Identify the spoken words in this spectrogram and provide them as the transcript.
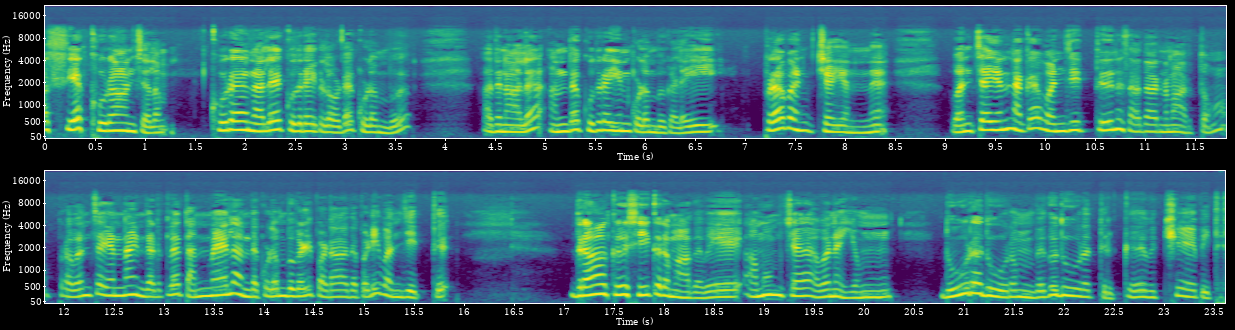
அஸ்ய குராஞ்சலம் குரநலே குதிரைகளோட குழம்பு அதனால் அந்த குதிரையின் குழம்புகளை பிரவஞ்சயன்னு. வஞ்சயன்னாக்க வஞ்சித்துன்னு சாதாரணமாக அர்த்தம். பிரவஞ்சயன்னா இந்த இடத்துல தன்மேல அந்த குழம்புகள் படாதபடி வஞ்சித்து. திராக்கு சீக்கிரமாகவே அமும்ச அவனையும் தூர தூரம் வெகு தூரத்திற்கு விக்ஷேபித்த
